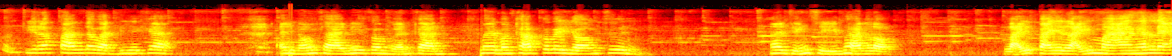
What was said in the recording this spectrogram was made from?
คุณธีรพันธ์สวัสดีค่ะ ไอ้น้องชายนี่ก็เหมือนกัน ไม่บังคับก็ไม่ยอมขึ้น ให้ถึงสี่พันหรอก ไหลไปไหลมางั้นแหละ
